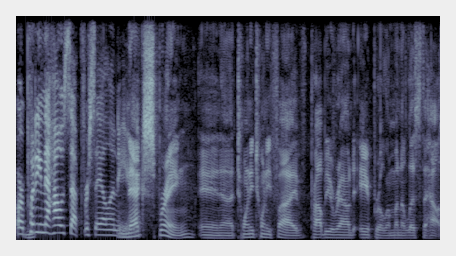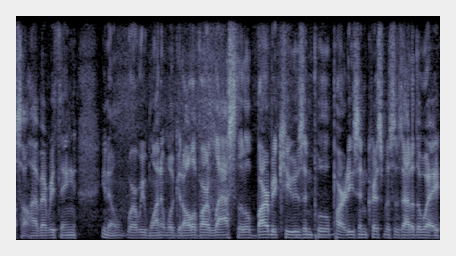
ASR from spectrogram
or putting the house up for sale in a year. Next spring in uh, 2025, probably around April, I'm going to list the house. I'll have everything, you know, where we want it. We'll get all of our last little barbecues and pool parties and Christmases out of the way.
